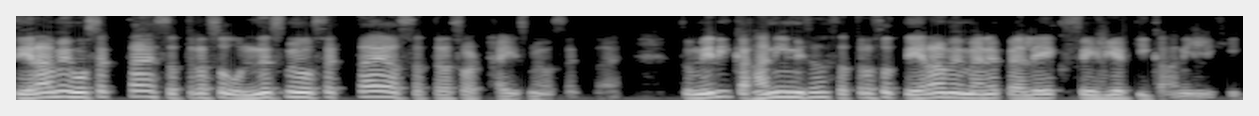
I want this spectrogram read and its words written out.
तेरह में हो सकता है, सत्रह सौ उन्नीस में हो सकता है और सत्रह सौ अट्ठाईस में हो सकता है। तो मेरी कहानी में सत्रह सौ तेरह में मैंने पहले एक फेलियर की कहानी लिखी।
